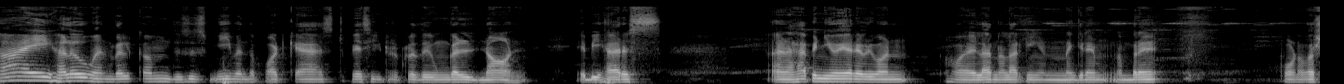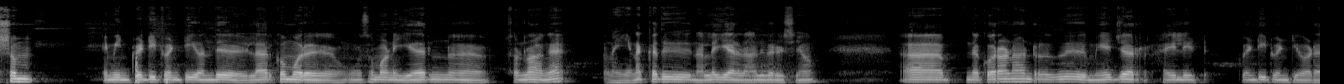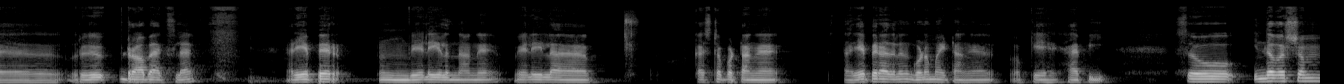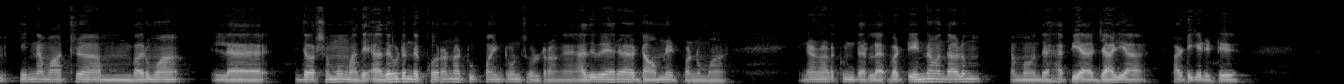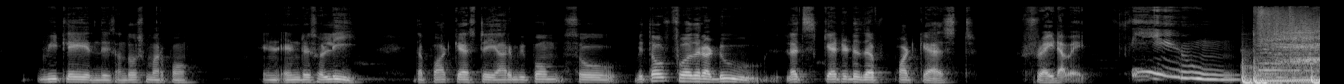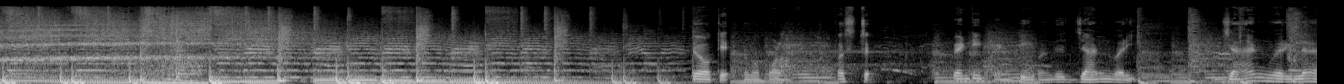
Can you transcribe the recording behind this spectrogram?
Hi hello and welcome this is me வந்த podcast பேசிக்கிட்டு இருக்கிறது உங்கள் நான் Abi Harris and happy new year everyone எல்லோரும் நல்லா இருக்கீங்கன்னு நினைக்கிறேன் நம்புகிறேன் போன வருஷம் ஐ மீன் டுவெண்ட்டி டுவெண்ட்டி வந்து எல்லாருக்கும் ஒரு மோசமான இயர்னு சொன்னாங்க. ஆனால் எனக்கு அது நல்ல இயர் தான் அது வேறு விஷயம். இந்த கொரோனான்றது மேஜர் ஹைலைட் டுவெண்ட்டி டுவெண்ட்டியோட ஒரு ட்ராபேக்ஸில் நிறைய பேர் வேலை இழந்தாங்க. வேலையில் கஷ்டப்பட்டாங்க. நிறைய பேர் அதுலேருந்து குணமாயிட்டாங்க. Okay happy. ஸோ இந்த வருஷம் என்ன மாற்றம் வருமா? இல்லை இந்த வருஷமும் அதே அதை விட இந்த கொரோனா டூ பாயிண்ட் ஒன் சொல்கிறாங்க அது வேறு டாமினேட் பண்ணுமா? என்ன நடக்கும் தெரில பட் என்ன வந்தாலும் நம்ம வந்து ஹாப்பியாக ஜாலியாக பாட்டு கேட்டுட்டு வீட்டிலே இருந்து சந்தோஷமாக இருப்போம். என்- என்று சொல்லி த பாட்காஸ்ட்டை ஆரம்பிப்போம். So without further ado let's get into the podcast right away okay நம்ம போகலாம் ஃபஸ்ட்டு டுவெண்ட்டி டுவெண்ட்டி வந்து ஜான்வரி ஜான்வரியில்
